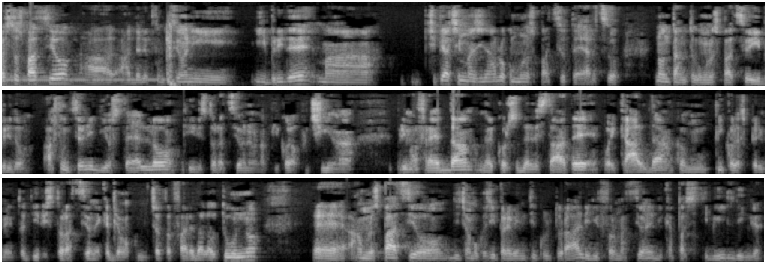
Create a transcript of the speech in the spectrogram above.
Questo spazio ha, ha, delle funzioni ibride, ma ci piace immaginarlo come uno spazio terzo, non tanto come uno spazio ibrido. Ha funzioni di ostello, di ristorazione, una piccola cucina prima fredda nel corso dell'estate e poi calda, con un piccolo esperimento di ristorazione che abbiamo cominciato a fare dall'autunno eh, ha uno spazio, diciamo così, per eventi culturali, di formazione, di capacity building,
